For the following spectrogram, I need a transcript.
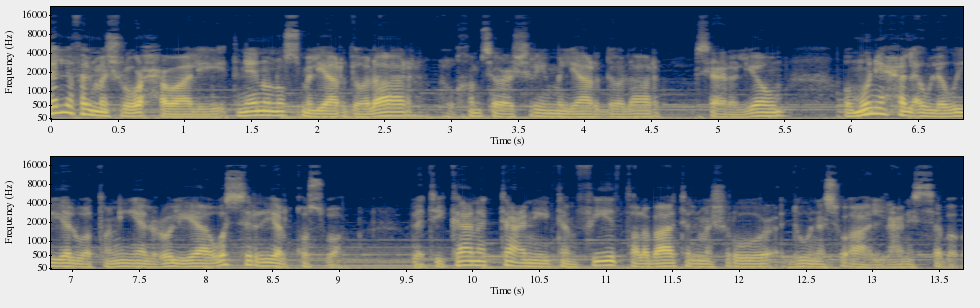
كلف المشروع حوالي 2.5 مليار دولار أو 25 مليار دولار بسعر اليوم ومنح الأولوية الوطنية العليا والسرية القصوى التي كانت تعني تنفيذ طلبات المشروع دون سؤال عن السبب.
